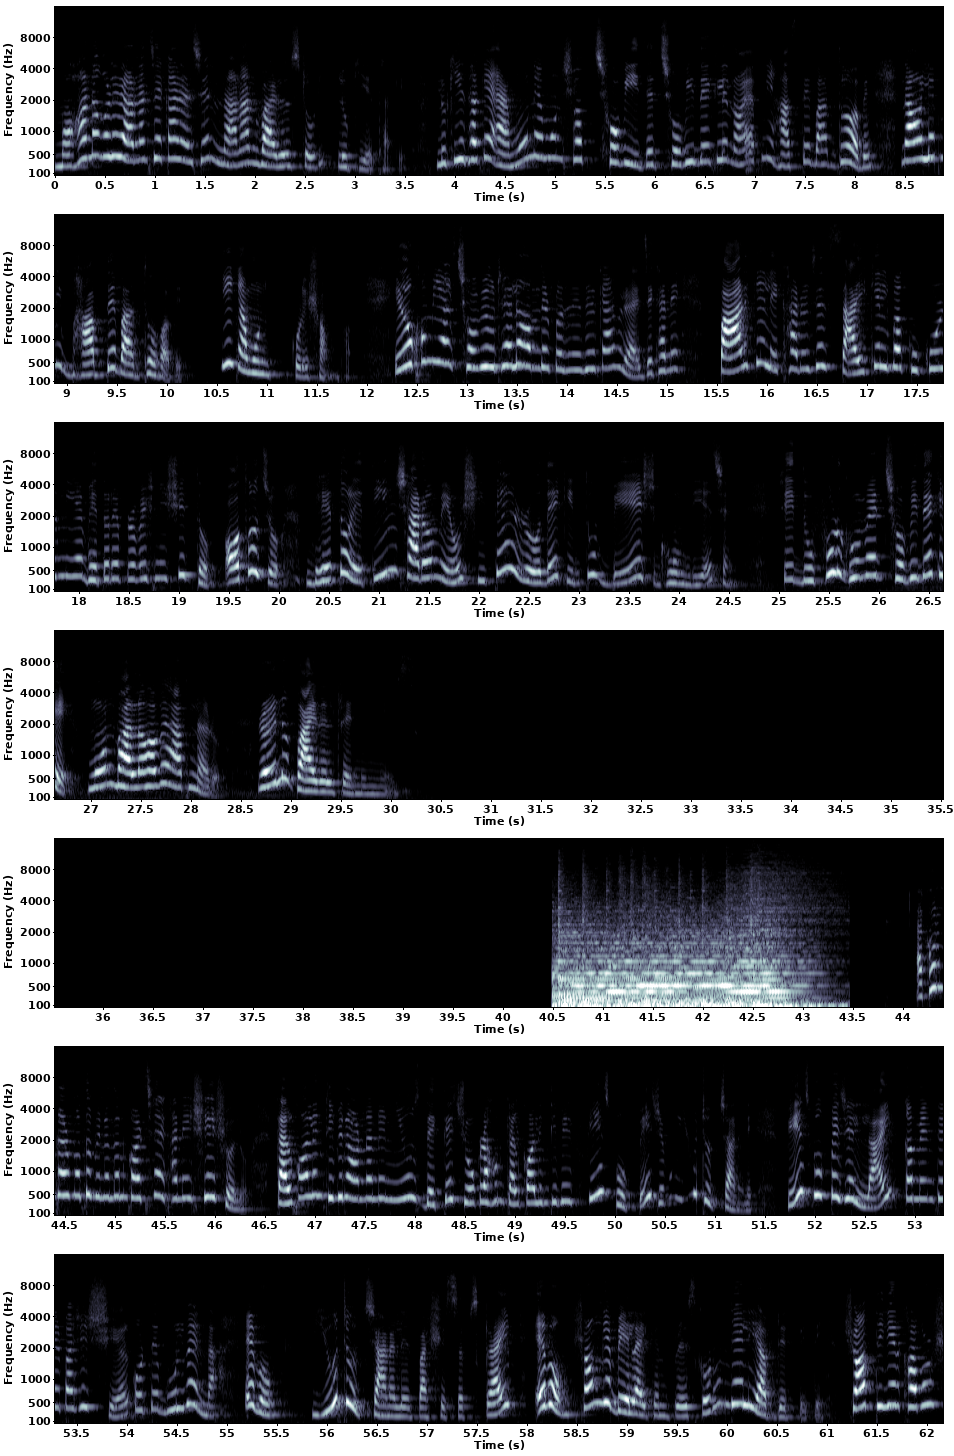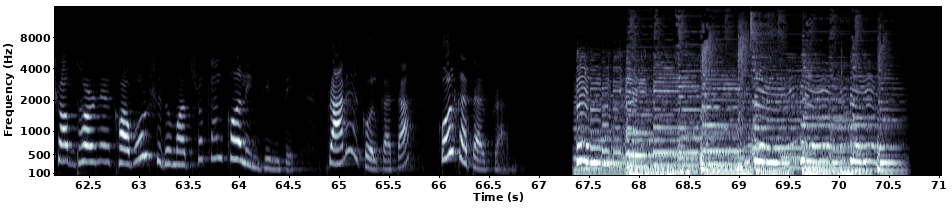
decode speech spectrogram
মহানগরের আনাচে কানাচে নানান ভাইরাল স্টোরি লুকিয়ে থাকে। লুকিয়ে থাকে এমন এমন সব ছবি, যে ছবি দেখলে নয়, আপনি হাসতে বাধ্য হবেন, না হলে আপনি ভাবতে বাধ্য হবেন। এই কেমন করে সম্ভব? এরকমই এক ছবি উঠে এলো আমাদের প্রতিনিধির ক্যামেরায়, যেখানে পার্কে লেখা রয়েছে, সাইকেল বা কুকুর নিয়ে ভেতরে প্রবেশ নিষিদ্ধ। অথচ ভেতরে তিন সারমেও শীতের রোদে কিন্তু বেশ ঘুম দিয়েছেন। সেই দুপুর ঘুমের ছবি দেখে মন ভালো হবে আপনারও। রইল ভাইরাল ট্রেন্ডিং নিউজ। শেষ হলো। ক্যালকলিং টিভির অন্যান্য নিউজ দেখতে চোখ রাখুন ক্যালকলিং টিভির ফেসবুক পেজ এবং ইউটিউব চ্যানেলে ফেসবুক পেজে লাইক কমেন্টের পাশে শেয়ার করতে ভুলবেন না এবং ইউটিউব চ্যানেলের পাশে সাবস্ক্রাইব এবং সঙ্গে বেল আইকন প্রেস করুন ডেলি আপডেট পেতে। সব দিকের খবর, সব ধরনের খবর শুধুমাত্র ক্যালকলিং টিভিতে। প্রাণের কলকাতা, কলকাতার প্রাণ।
